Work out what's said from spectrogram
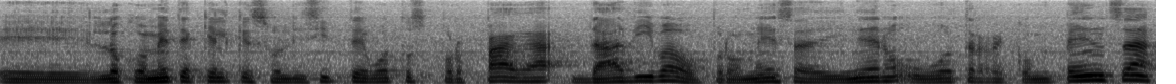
eh, lo comete aquel que solicite votos por paga, dádiva o promesa de dinero u otra recompensa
